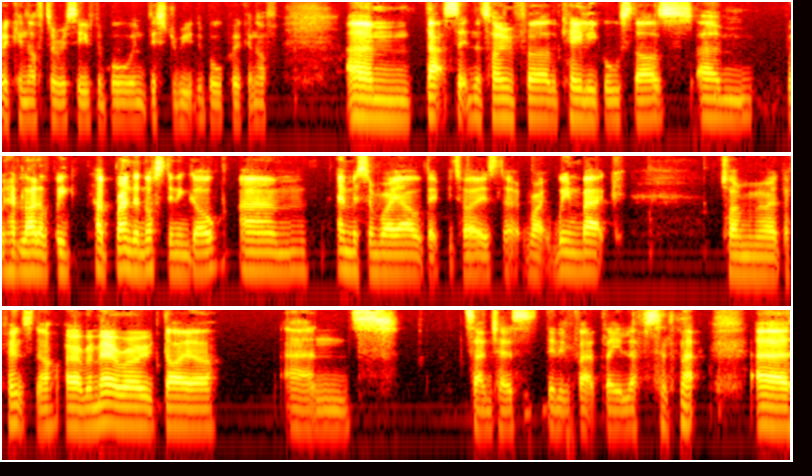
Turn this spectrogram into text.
quick enough to receive the ball and distribute the ball quick enough. Um, that's setting the tone for the K League All Stars. Um, we had lined up, we had Brandon Austin in goal, um, Emerson Royal deputized uh, right wing back. Trying to remember our defense now. Uh, Romero, Dier, and Sanchez did in fact play left centre back. Uh,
